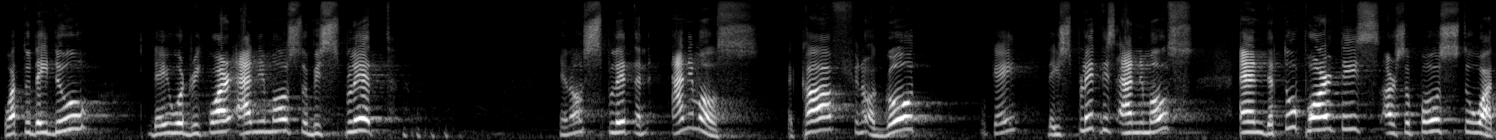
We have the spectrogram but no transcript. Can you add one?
What do they do? they would require animals to be split. you know, split an animals, a calf, you know, a goat, okay? They split these animals, and the two parties are supposed to what?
